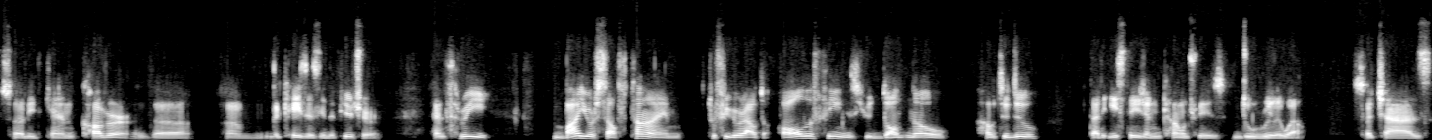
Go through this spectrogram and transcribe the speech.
so that it can cover the um, the cases in the future. And three, buy yourself time to figure out all the things you don't know how to do that East Asian countries do really well, such as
